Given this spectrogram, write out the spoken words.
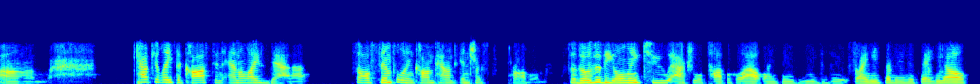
um, calculate the cost and analyze data, solve simple and compound interest problems. So those are the only two actual topical outline things you need to do. So I need somebody to say, you know,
